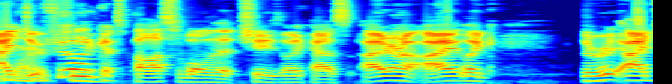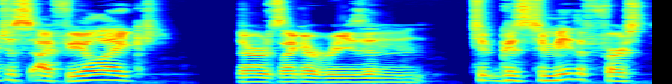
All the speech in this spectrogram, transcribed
I you do feel she- like it's possible that she like has. I don't know. I like the. Re- I just I feel like there's like a reason to because to me the first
